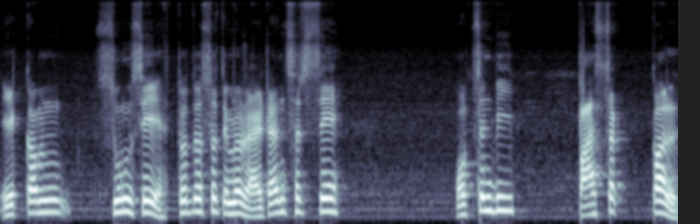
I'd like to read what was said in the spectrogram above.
એકમ શું છે? તો દોસ્તો, તેમનો રાઈટ આન્સર છે option B pascal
